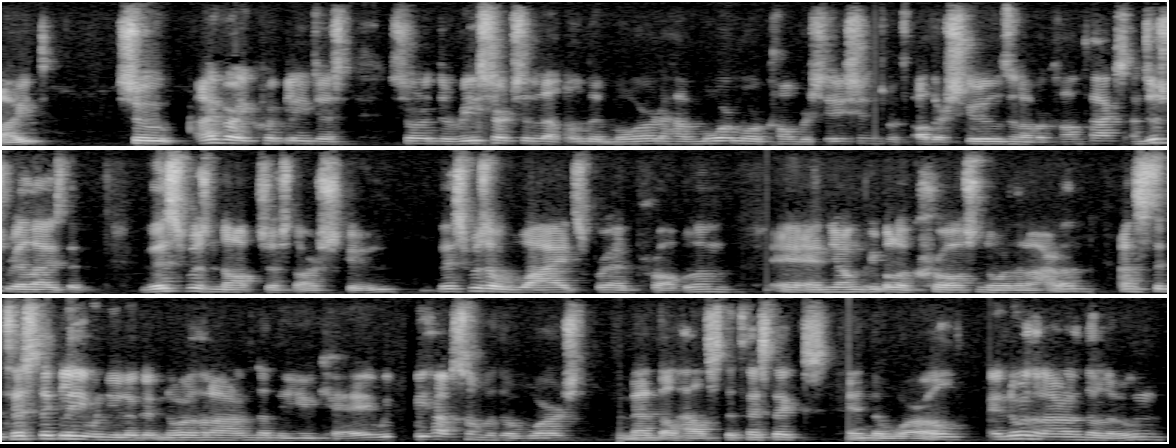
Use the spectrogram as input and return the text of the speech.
out. So I very quickly just started to research a little bit more, to have more and more conversations with other schools and other contacts, and just realized that this was not just our school. This was a widespread problem in young people across Northern Ireland. And statistically, when you look at Northern Ireland and the UK, we have some of the worst mental health statistics in the world. In Northern Ireland alone,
